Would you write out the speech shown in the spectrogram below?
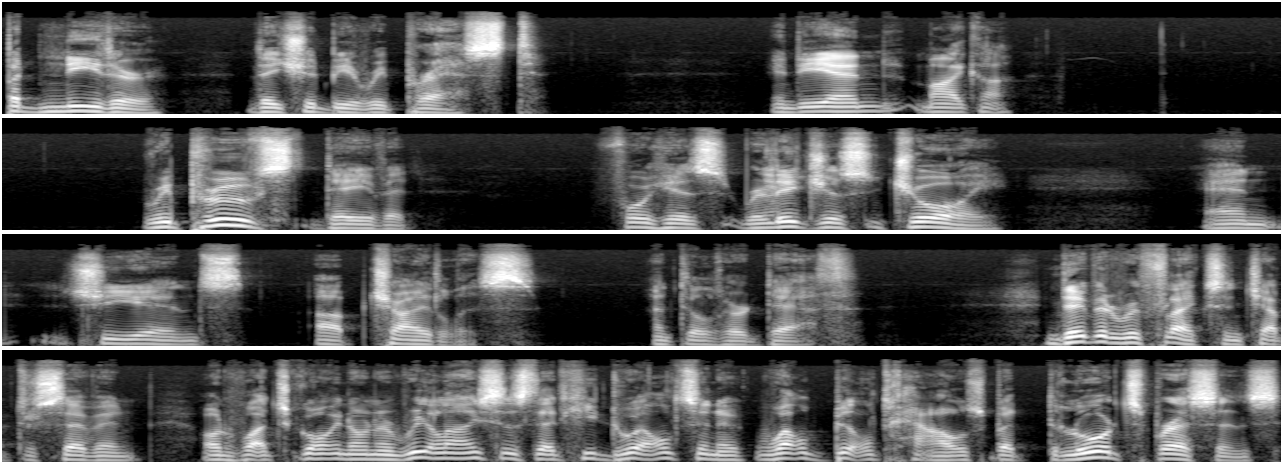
but neither they should be repressed. In the end, Michal reproves David for his religious joy, and she ends up childless until her death. David reflects in chapter 7 on what's going on and realizes that he dwells in a well built house, but the Lord's presence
